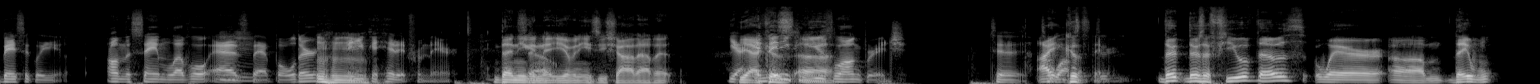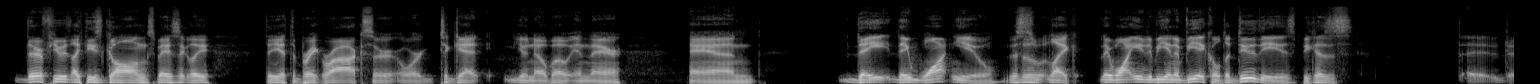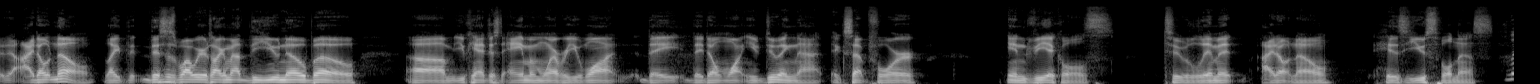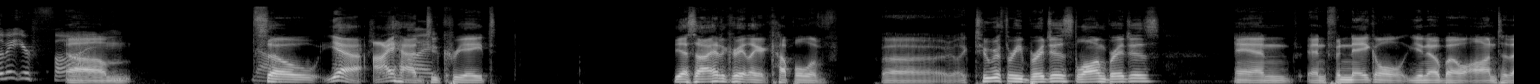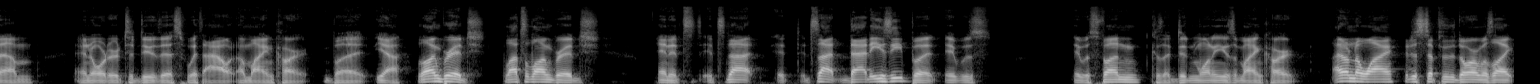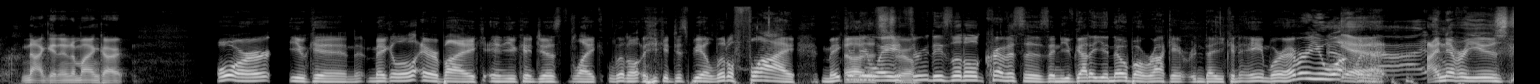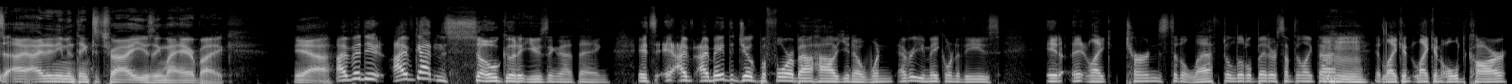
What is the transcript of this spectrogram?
basically on the same level as Mhm. that boulder, and you can hit it from there. Then you So- can you have an easy shot at it. Yeah, Yeah, and then you 'cause, can uh, use Long Bridge to, to I walk up because there. there there's a few of those where um they there are a few like these gongs basically that you have to break rocks or or to get Yunobo in there, and they they want you. This is like they want you to be in a vehicle to do these because. Uh, I don't know. Like th- this is why we were talking about the bow. Um, you can't just aim them wherever you want. They they don't want you doing that except for in vehicles to limit. I don't know his usefulness. Limit your fun. Um, No, so yeah, I had to create. Yeah, so I had to create like a couple of, uh, like two or three bridges, long bridges, and and finagle Yunobo onto them in order to do this without a minecart. But yeah, long bridge, lots of long bridge, and it's it's not it, it's not that easy, but it was it was fun because I didn't want to use a minecart. I don't know why. I just stepped through the door and was like, not getting in a minecart. Or you can make a little air bike and you can just like little you could just be a little fly making Oh, your way true. through these little crevices and you've got a Yunobo rocket that you can aim wherever you want with Yeah. it. I never used. I, I didn't even think to try using my air bike. Yeah. I've been I've gotten so good at using that thing. It's I've I made the joke before about how, you know, whenever you make one of these it it like turns to the left a little bit or something like that. Mhm. It like an, like an old car.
